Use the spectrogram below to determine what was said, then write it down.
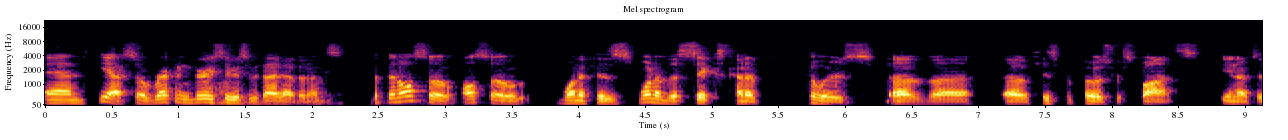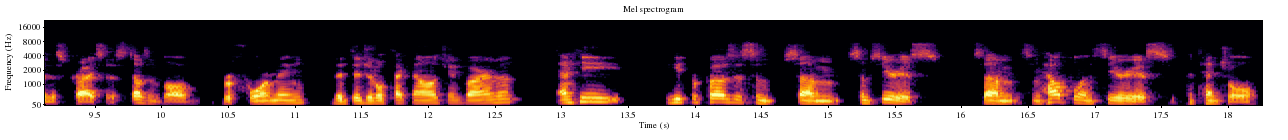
And yeah, so reckoning very seriously with that evidence. But then also also one of his one of the six kind of pillars of uh, of his proposed response, you know, to this crisis does involve reforming the digital technology environment. And he he proposes some some some serious some some helpful and serious potential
